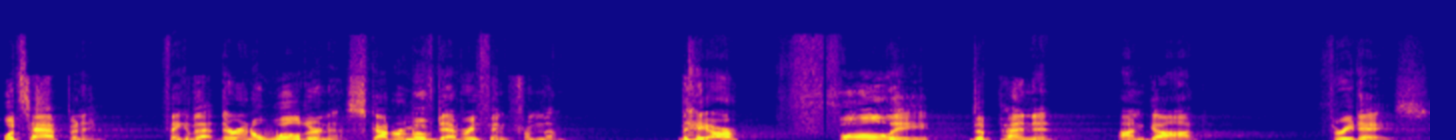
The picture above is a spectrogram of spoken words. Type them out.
What's happening? Think of that. They're in a wilderness. God removed everything from them. They are fully dependent on God. Three days,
